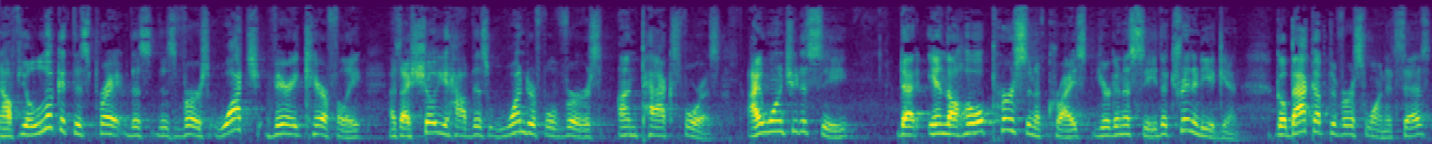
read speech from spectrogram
now, if you'll look at this, pray, this, this verse, watch very carefully as I show you how this wonderful verse unpacks for us. I want you to see that in the whole person of Christ, you're going to see the Trinity again. Go back up to verse 1. It says,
